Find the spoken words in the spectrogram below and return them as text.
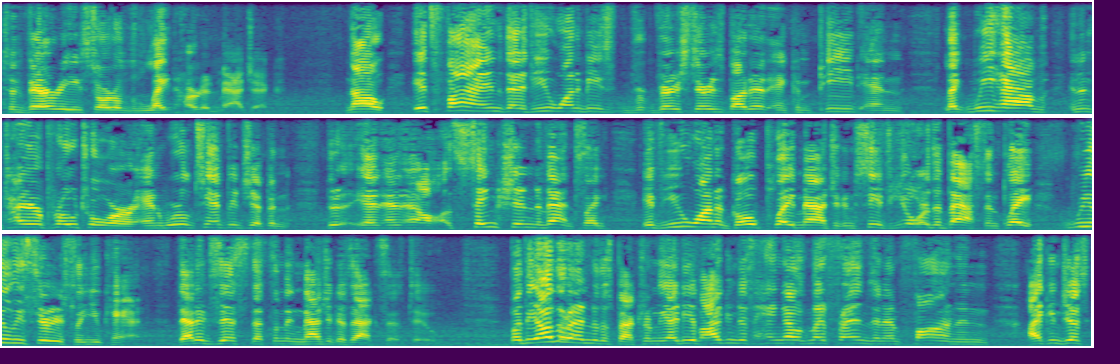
to very sort of lighthearted magic. Now, it's fine that if you want to be very serious about it and compete and like we have an entire pro tour and world championship and and, and uh, sanctioned events. Like if you want to go play Magic and see if you're the best and play really seriously, you can. That exists. That's something Magic has access to. But the other end of the spectrum, the idea of I can just hang out with my friends and have fun, and I can just,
